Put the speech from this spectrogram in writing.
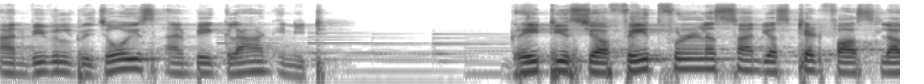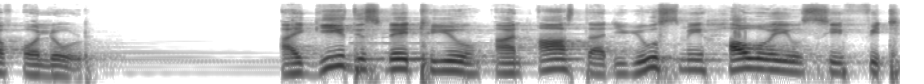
and we will rejoice and be glad in it. Great is your faithfulness and your steadfast love, O Lord. I give this day to you and ask that you use me however you see fit.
